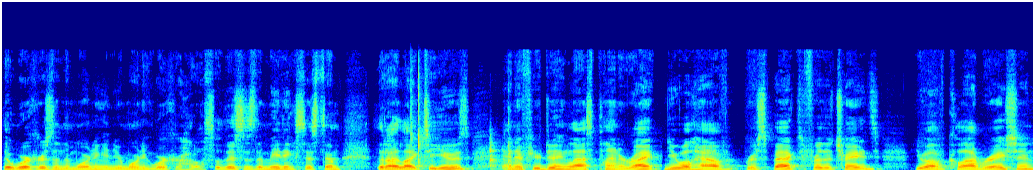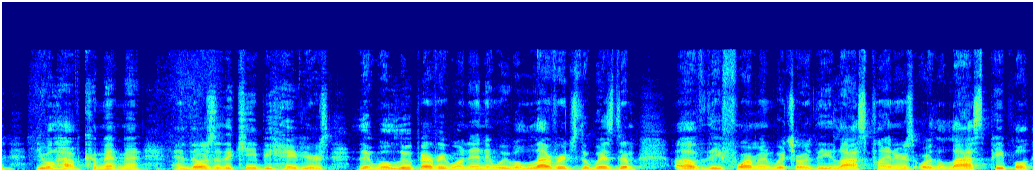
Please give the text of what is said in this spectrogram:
the workers in the morning in your morning worker huddle. So this is the meeting system that I like to use. And if you're doing Last Planner right, you will have respect for the trades, you have collaboration, you will have commitment, and those are the key behaviors that will loop everyone in and we will leverage the wisdom of the foreman, which are the last planners or the last people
